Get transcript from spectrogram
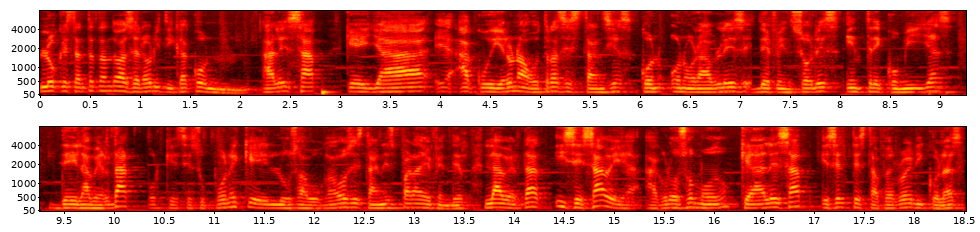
lo que están tratando de hacer ahorita con Alex Zapp, que ya eh, acudieron a otras estancias con honorables defensores, entre comillas, de la verdad, porque se supone que los abogados están es para defender la verdad y se sabe a, grosso modo que Alex Zapp es el testaferro de Nicolás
